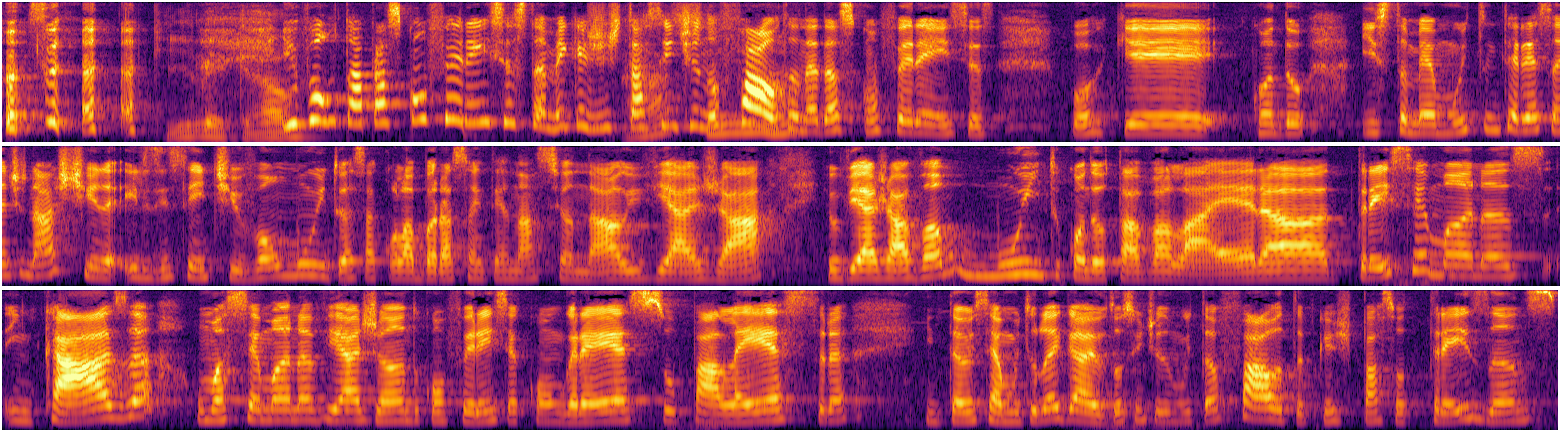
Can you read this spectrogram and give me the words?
Que legal. E voltar para as conferências também, que a gente está ah, sentindo sim, falta né? né, das conferências. Porque quando isso também é muito interessante na China. Eles incentivam muito essa colaboração internacional e viajar. Eu viajava muito quando eu estava lá. Era três semanas em casa, uma semana viajando, conferência, congresso, palestra. Então isso é muito legal. Eu estou sentindo muita falta, porque a gente passou três anos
